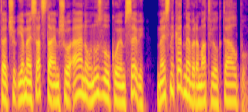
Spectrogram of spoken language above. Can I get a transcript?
Taču, ja mēs atstājam šo ēnu un uzlūkojam sevi, mēs nekad nevaram atvilkt telpu.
